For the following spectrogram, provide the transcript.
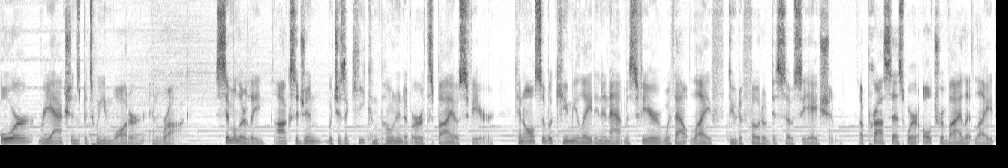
Or reactions between water and rock. Similarly, oxygen, which is a key component of Earth's biosphere, can also accumulate in an atmosphere without life due to photodissociation, a process where ultraviolet light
